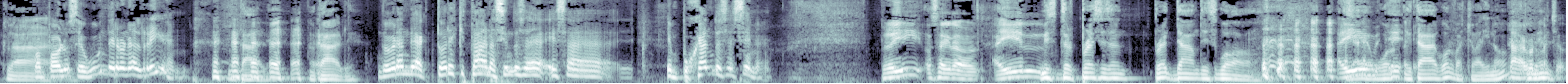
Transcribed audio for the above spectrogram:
Claro. Juan Pablo II y Ronald Reagan. Notable, notable. Dos grandes actores que estaban haciendo esa, esa empujando esa escena. Pero ahí, o sea, claro, ahí el, Mr. President, break down this wall. ahí, Gor- eh, ahí estaba Gorbachev ahí, ¿no? Estaba. Gorbachev.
